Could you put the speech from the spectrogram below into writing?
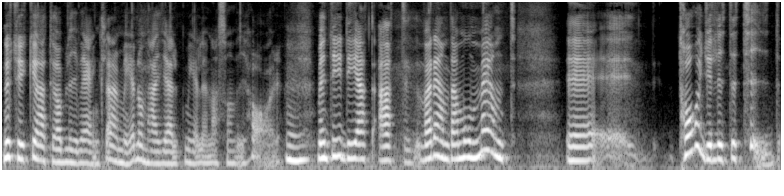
Nu tycker jag att det har blivit enklare med de här hjälpmedlen som vi har. Mm. Men det är det att, att varenda moment eh, tar ju lite tid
